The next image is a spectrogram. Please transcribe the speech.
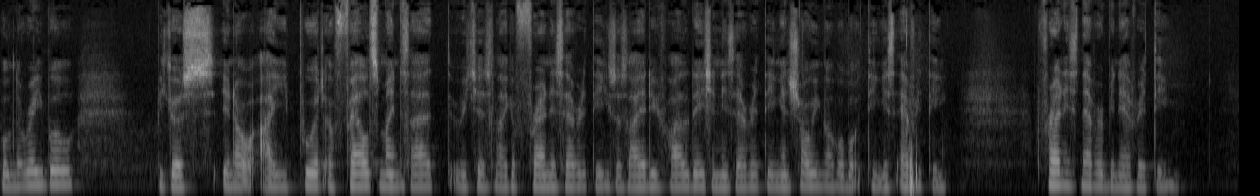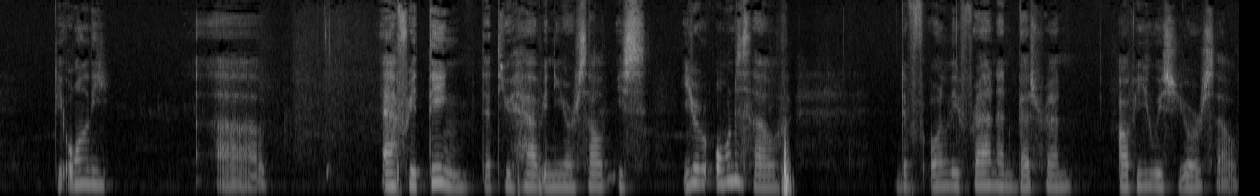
vulnerable because you know I put a false mindset, which is like a friend is everything, society validation is everything, and showing off about things is everything. Friend has never been everything. The only uh, everything that you have in yourself is your own self. The only friend and best friend of you is yourself.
